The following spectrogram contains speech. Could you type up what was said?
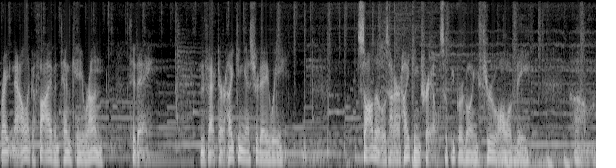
right now, like a 5 and 10K run today. In fact, our hiking yesterday, we saw those on our hiking trail. So people are going through all of the, um,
